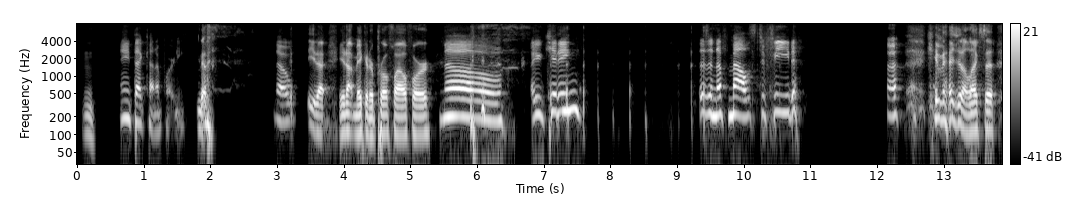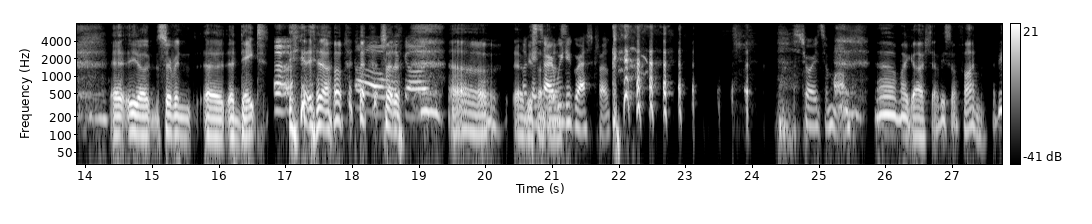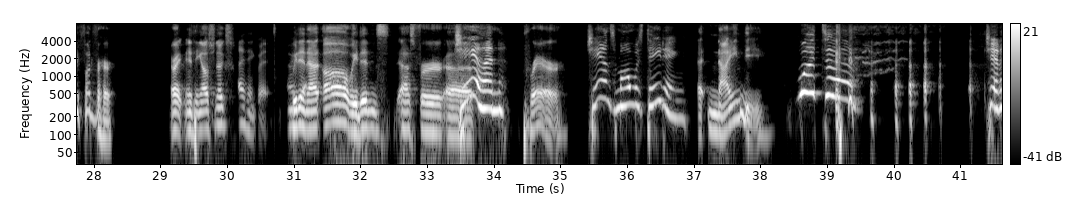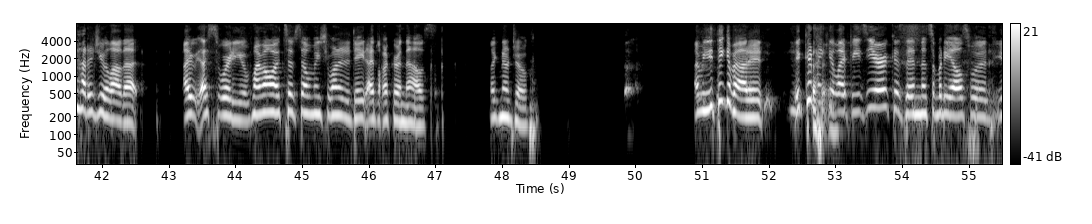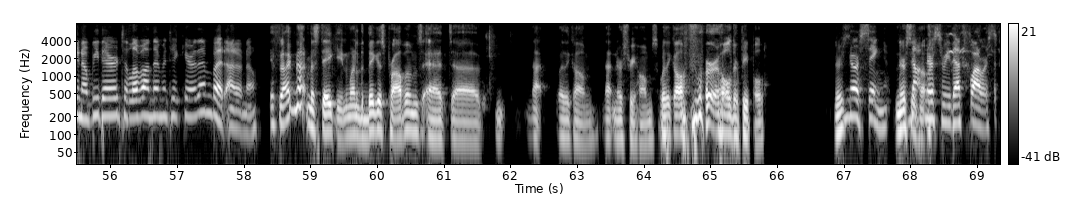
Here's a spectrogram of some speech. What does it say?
Hmm. Ain't that kind of party. No. No. You're not, you're not making her profile for her. No. Are you kidding? There's enough mouths to feed. Can you imagine Alexa, uh, you know, serving uh, a date? Uh, you know? Oh, But, my uh, God. Oh, would okay, sorry, we digressed, folks. Stories of mom. Oh my gosh, that'd be so fun. That'd be fun for her. All right, anything else, Snooks? I think but We didn't ask. Oh, we didn't ask for uh, Jan. prayer Jan's mom was dating. at ninety. What? Uh... Jan, how did you allow that? I, I swear to you, if my mom was telling me she wanted a date, I'd lock her in the house. Like, no joke. I mean, you think about it, it could make your life easier because then somebody else would, you know, be there to love on them and take care of them. But I don't know. If I'm not mistaken, one of the biggest problems at uh, not what do they call them? Not nursery homes. What do they call them for older people? Nurs- Nursing, nursing not homes. nursery. That's flowers.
